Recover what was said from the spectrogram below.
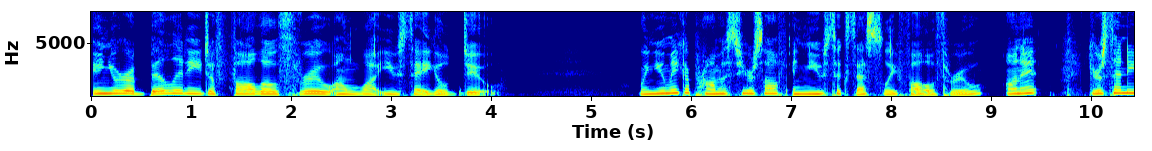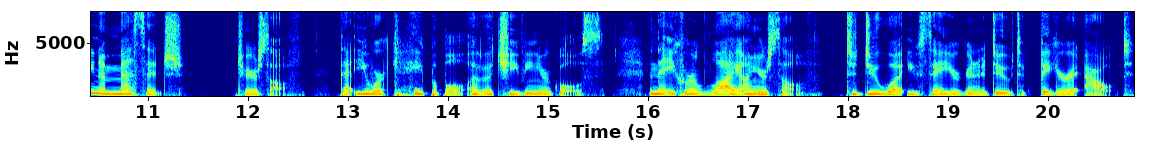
in your ability to follow through on what you say you'll do. When you make a promise to yourself and you successfully follow through on it, you're sending a message to yourself that you are capable of achieving your goals and that you can rely on yourself to do what you say you're going to do, to figure it out.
